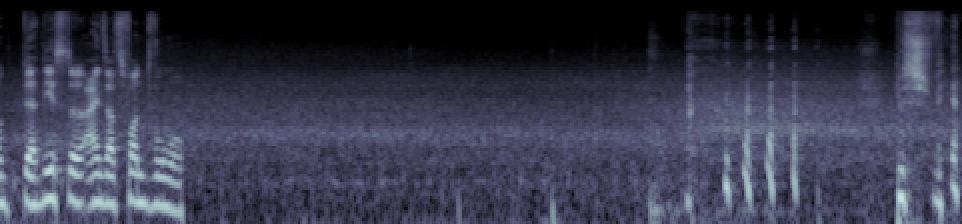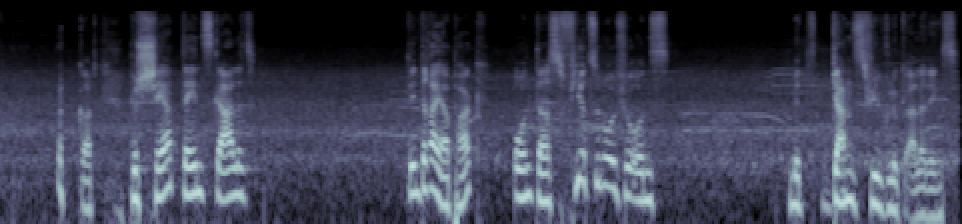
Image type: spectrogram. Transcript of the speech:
Und der nächste Einsatz von Dwomo. Beschwer. Oh Gott. Beschert Dane Scarlett den Dreierpack und das 4 zu 0 für uns. Mit ganz viel Glück allerdings.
